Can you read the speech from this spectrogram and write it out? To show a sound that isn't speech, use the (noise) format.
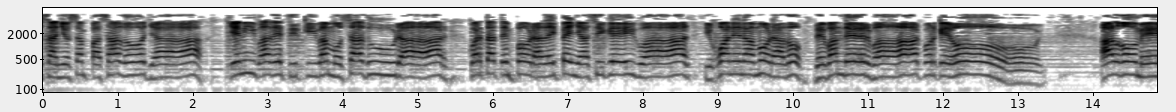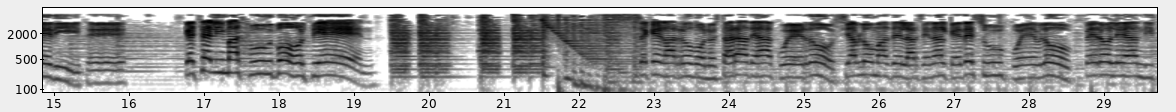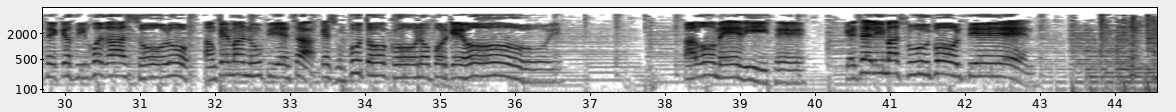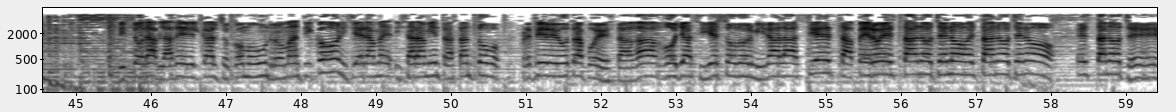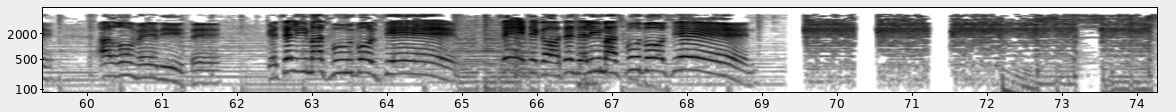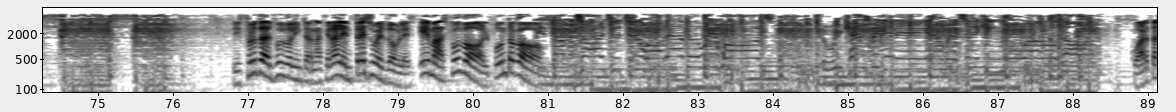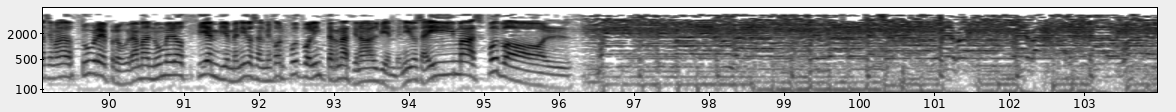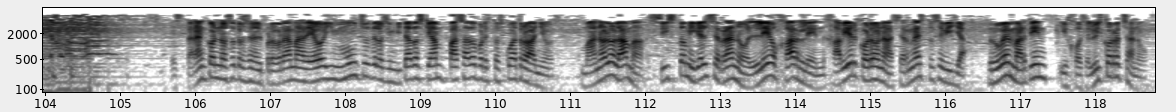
Muchos años han pasado ya. ¿Quién iba a decir que íbamos a durar? Cuarta temporada y Peña sigue igual. Y Juan enamorado de Vanderbar porque hoy algo me dice que y más fútbol 100. Sé que Garrobo no estará de acuerdo. Si hablo más del Arsenal que de su pueblo, pero Lean dice que Ozil juega solo, aunque Manu piensa que es un puto cono porque hoy algo me dice que es el más fútbol 100. Víctor habla del calcio como un Sara, y Sara mientras tanto prefiere otra apuesta. Gagoya si eso dormirá la siesta, pero esta noche no, esta noche no, esta noche algo me dice que es el IMAS Fútbol 100. Sí chicos, es el IMAS Fútbol 100. Disfruta del fútbol internacional en www.imasfutbol.com. Cuarta semana de octubre, programa número 100. Bienvenidos al mejor fútbol internacional. Bienvenidos a IMAS Fútbol. Estarán con nosotros en el programa de hoy muchos de los invitados que han pasado por estos cuatro años. Manolo Lama, Sisto Miguel Serrano, Leo Harlen, Javier Coronas, Ernesto Sevilla, Rubén Martín y José Luis Corrochano.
